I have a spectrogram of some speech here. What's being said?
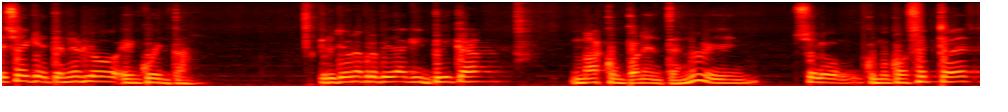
eso hay que tenerlo en cuenta. Pero ya una propiedad que implica más componentes, ¿no? Solo como concepto es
